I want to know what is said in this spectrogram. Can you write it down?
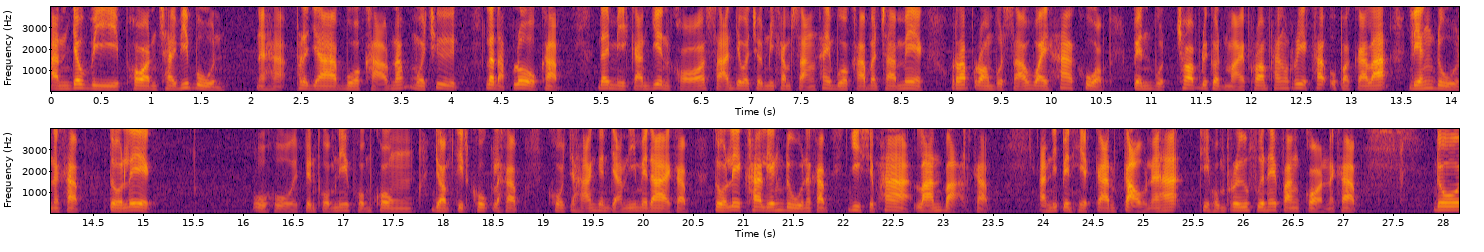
อัญวีพรชัยวิบูลนะฮะภรรยาบัวขาวนักมวยชื่อระดับโลกครับได้มีการยื่นขอสารเยาวชนมีคำสั่งให้บัวขาวบัญชาเมฆรับรองบุตรสาววัย5ขวบ เป็นบุตรชอบด้วยกฎหมายพร้อมทั้งเรียกค่าอุปการะเลี้ยงดูนะครับ ตัวเลข โอ้โห เป็นผมนี่ผมคงยอมติดคุกแล้วครับ คงจะหาเงินอย่างนี้ไม่ได้ครับ ตัวเลขค่าเลี้ยงดูนะครับ 25 ล้านบาทครับ อันนี้เป็นเหตุการณ์เก่านะฮะ ที่ผมรื้อฟื้นให้ฟังก่อนนะครับ โดย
